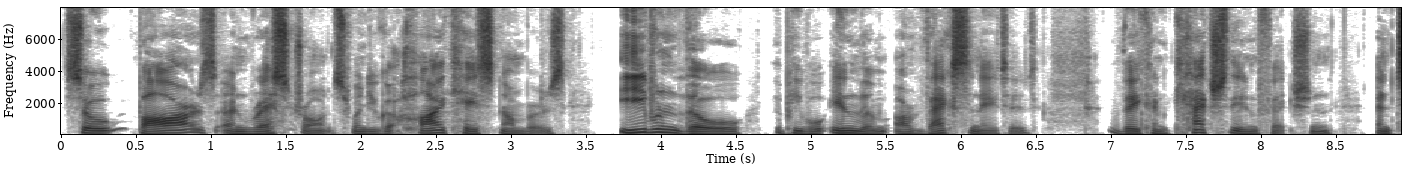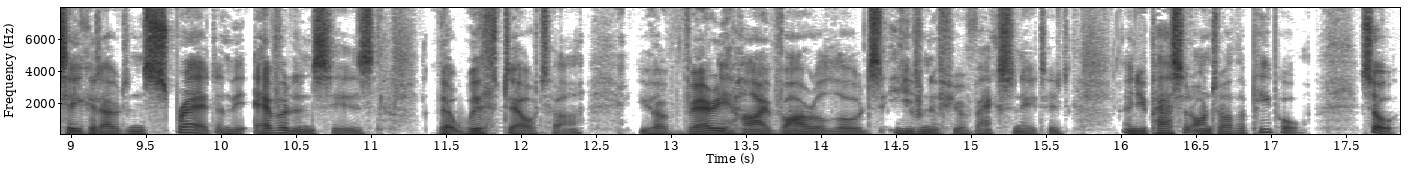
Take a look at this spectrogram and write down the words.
So, bars and restaurants, when you've got high case numbers, even though the people in them are vaccinated, they can catch the infection and take it out and spread. And the evidence is that with Delta, you have very high viral loads, even if you're vaccinated, and you pass it on to other people. So,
